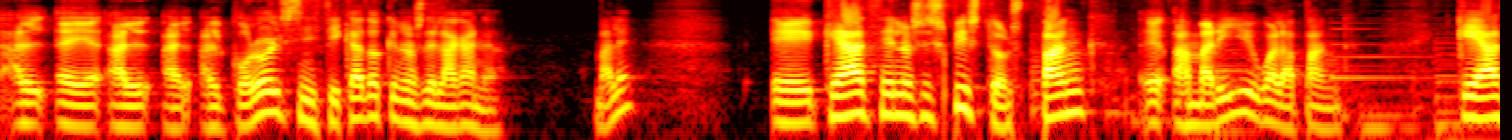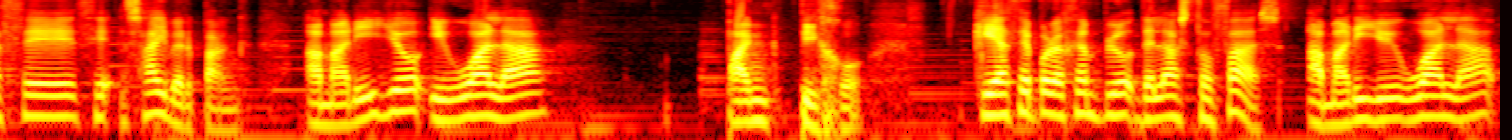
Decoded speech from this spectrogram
eh, al, color el significado que nos dé la gana. ¿Vale? Eh, ¿Qué hacen los Pistols? Punk, amarillo igual a punk. ¿Qué hace Cyberpunk? Amarillo igual a punk pijo. ¿Qué hace, por ejemplo, The Last of Us? Amarillo igual a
